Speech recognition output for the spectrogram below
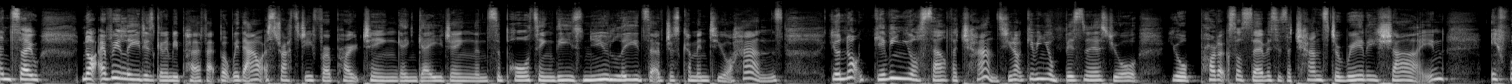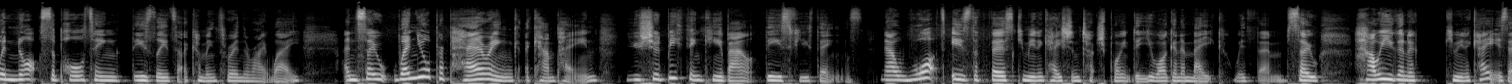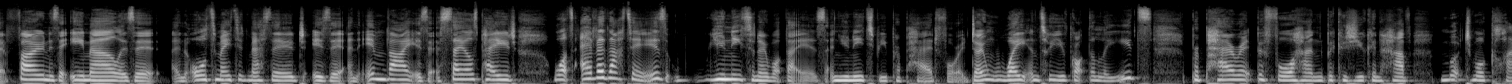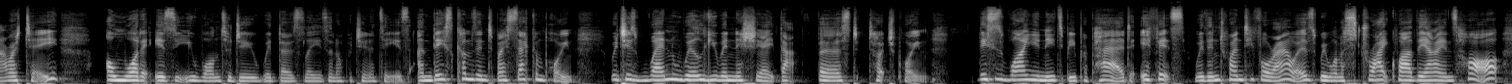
And so, not every lead is going to be perfect, but without a strategy for approaching, engaging, and supporting these new leads that have just come into your hands, you're not giving yourself a chance. You're not giving your business, your your products or services a chance to really shine if we're not supporting these leads that are coming through in the right way. And so, when you're preparing a campaign, you should be thinking about these few things. Now, what is the first communication touch point that you are going to make with them? So, how are you going to communicate? Is it phone? Is it email? Is it an automated message? Is it an invite? Is it a sales page? Whatever that is, you need to know what that is and you need to be prepared for it. Don't wait until you've got the leads. Prepare it beforehand because you can have much more clarity on what it is that you want to do with those leads and opportunities. And this comes into my second point, which is when will you initiate that first touch point? This is why you need to be prepared. If it's within 24 hours, we want to strike while the iron's hot.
